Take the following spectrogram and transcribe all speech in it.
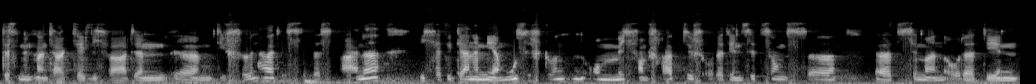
das nimmt man tagtäglich wahr, denn ähm, die Schönheit ist das eine. Ich hätte gerne mehr Mußestunden, um mich vom Schreibtisch oder den Sitzungszimmern äh, äh, oder den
